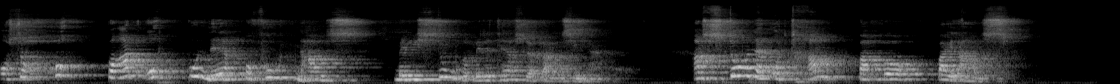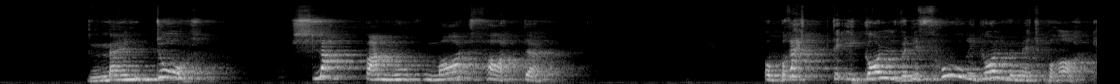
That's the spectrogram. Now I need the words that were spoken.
og så hopper han opp og ned på foten hans med de store militærstøvlene sine. Han står der og tramper på beina hans. Men da slapp han jo matfatet og brettet i gulvet. Det for i gulvet med et brak.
